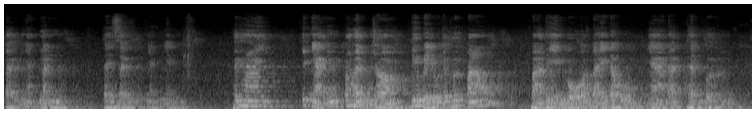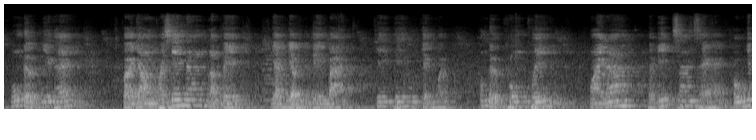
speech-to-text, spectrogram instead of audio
tự nhắc mình về sự nhẫn nhịn. Thứ hai, chiếc nhẫn có hình tròn, tiêu biểu cho phước báo và thiền của đầy đủ nhà đất thịnh vượng. Muốn được như thế, vợ chồng phải siêng năng làm việc dành dụm tiền bạc chi tiêu chừng mực, không được phung phí. Ngoài ra, phải biết san sẻ cứu giúp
